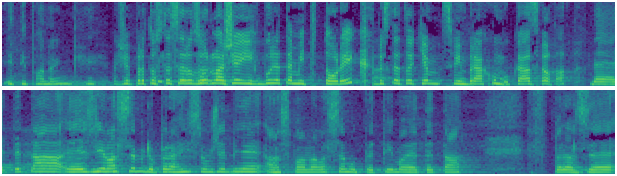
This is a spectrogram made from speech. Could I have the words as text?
i ty panenky. Takže proto jste se rozhodla, že jich budete mít tolik, abyste to těm svým bráchům ukázala? Ne, teta, jezdila jsem do Prahy služebně a spávala jsem u tety. Moje teta v Praze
